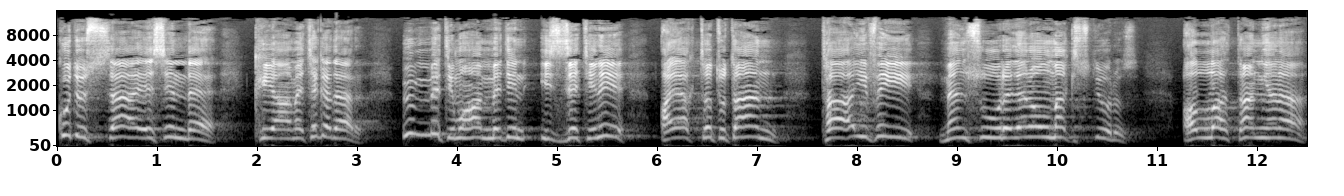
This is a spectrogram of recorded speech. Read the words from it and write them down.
Kudüs sayesinde kıyamete kadar ümmeti Muhammed'in izzetini ayakta tutan taifeyi mensureden olmak istiyoruz. Allah'tan yana,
